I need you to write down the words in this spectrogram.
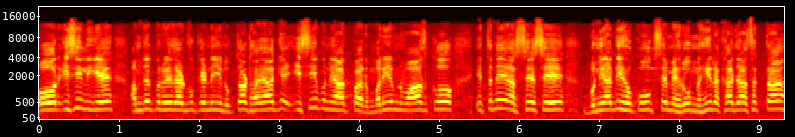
और इसीलिए अमजद परवेज़ एडवोकेट ने यह नुकता उठाया कि इसी बुनियाद पर मरीम नवाज़ को इतने अरसे से बुनियादी हकूक़ से महरूम नहीं रखा जा सकता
